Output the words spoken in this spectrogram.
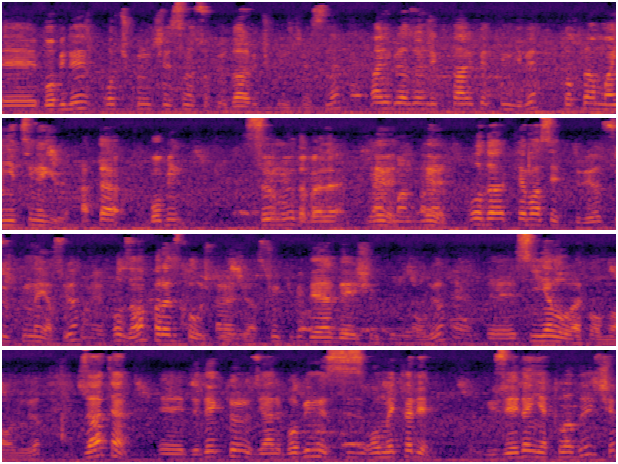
Ee, bobini o çukurun içerisine sokuyor. Dar bir çukurun içerisine. Aynı biraz önceki tarif ettiğim gibi toprağın manyetiğine giriyor. Hatta bobin sığmıyor da böyle Evet, falan. evet. O da temas ettiriyor, sürtünme yapıyor. Evet. O zaman parazit oluşturuyor Evet. Çünkü bir değer değişimi oluyor. Evet. e, sinyal olarak onu algılıyor. Zaten e, dedektörünüz yani bobininiz siz o metali yüzeyden yakaladığı için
